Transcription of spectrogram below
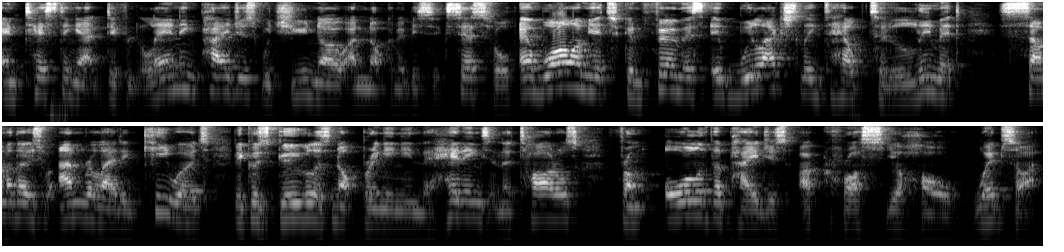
and testing out different landing pages which you know are not going to be successful. And while I'm yet to confirm this, it will actually help to limit some of those unrelated keywords because Google is not bringing in the headings and the titles from all of the pages across your whole website.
